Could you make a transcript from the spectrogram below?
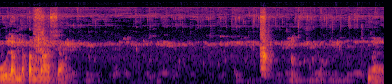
Ulam na pangmasa. Yan.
